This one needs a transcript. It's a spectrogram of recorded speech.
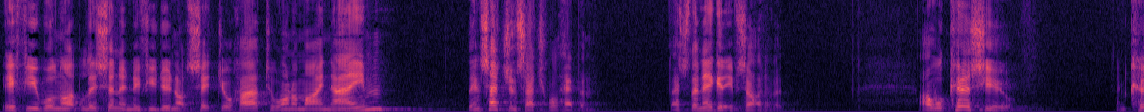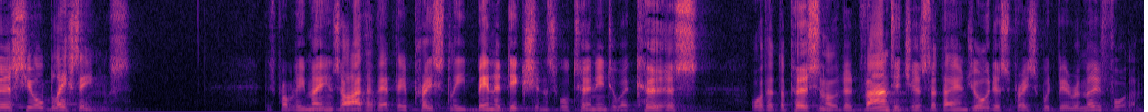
If you will not listen and if you do not set your heart to honour my name, then such and such will happen. That's the negative side of it. I will curse you and curse your blessings. This probably means either that their priestly benedictions will turn into a curse or that the personal advantages that they enjoyed as priests would be removed for them.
